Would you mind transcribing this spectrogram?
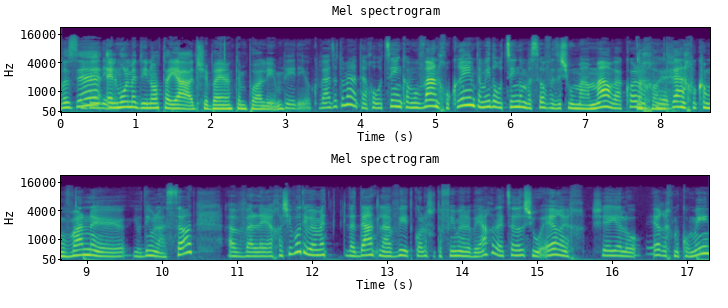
הזה, בדיוק. אל מול מדינות היעד שבהן אתם פועלים. בדיוק. ואז זאת אומרת, אנחנו רוצים, כמובן, חוקרים תמיד רוצים גם בסוף איזשהו מאמר והכול, נכון. אנחנו, אנחנו כמובן יודעים לעשות, אבל החשיבות היא באמת לדעת להביא את כל השותפים האלה ביחד, לייצר איזשהו ערך, שיהיה לו ערך מקומי,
